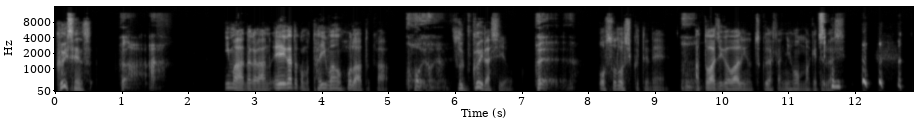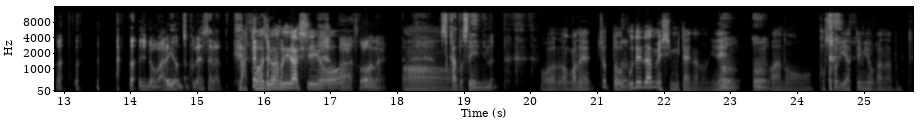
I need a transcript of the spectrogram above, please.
ごいセンス。今、だからあの映画とかも台湾ホラーとか、すっごいらしいよ。恐ろしくてね、うん、後味が悪いの作らせたら日本負けてるらしい。後味の悪いの作らせたらって。後味悪いらしいよ。ああ、そうなんあスカートせえへんねんな。なんかね、ちょっと腕試しみたいなのにね、うんうん、あの、こっそりやってみようかなと思って。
